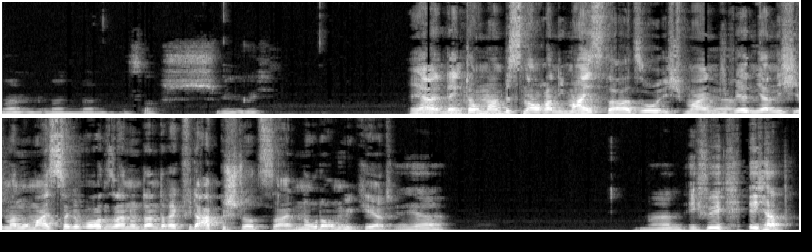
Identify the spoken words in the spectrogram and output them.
Mann, Mann, Mann. Ist doch schwierig. Ja, denk doch mal ein bisschen auch an die Meister. Also, ich meine, Ja. die werden ja nicht immer nur Meister geworden sein und dann direkt wieder abgestürzt sein, ne? Oder umgekehrt. Ja, ja. Mann, ich will, ich hab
